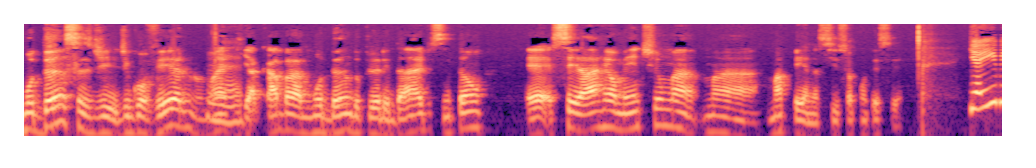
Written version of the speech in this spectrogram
mudanças de, de governo, não é. é? que acaba mudando prioridades. Então, é, será realmente uma, uma, uma pena se isso acontecer. E aí,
